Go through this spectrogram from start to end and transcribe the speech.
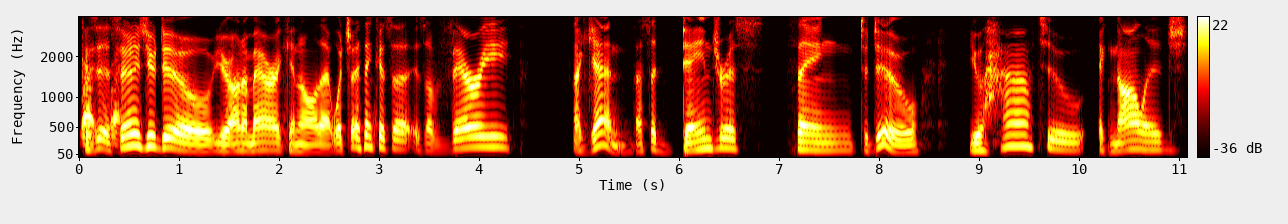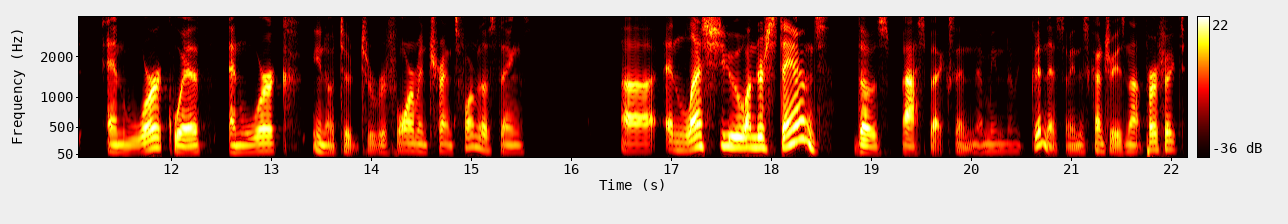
because right, as right. soon as you do, you're un-American and all that, which I think is a is a very, again, that's a dangerous thing to do. You have to acknowledge and work with and work, you know, to to reform and transform those things. Uh, unless you understand those aspects, and I mean, goodness, I mean, this country is not perfect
